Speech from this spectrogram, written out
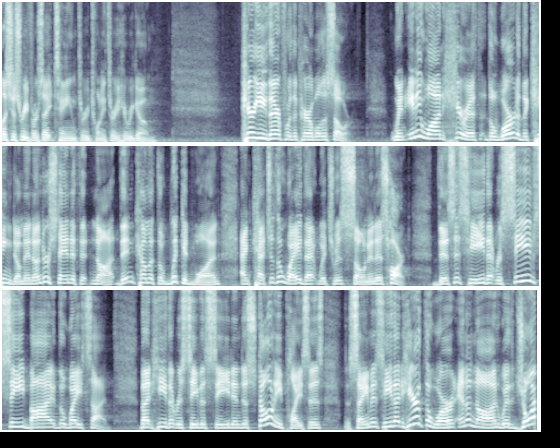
Let's just read verse 18 through 23. Here we go. Hear ye therefore the parable of the sower. When anyone heareth the word of the kingdom and understandeth it not, then cometh the wicked one and catcheth away that which was sown in his heart. This is he that receives seed by the wayside. But he that receiveth seed into stony places, the same is he that heareth the word, and anon with joy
